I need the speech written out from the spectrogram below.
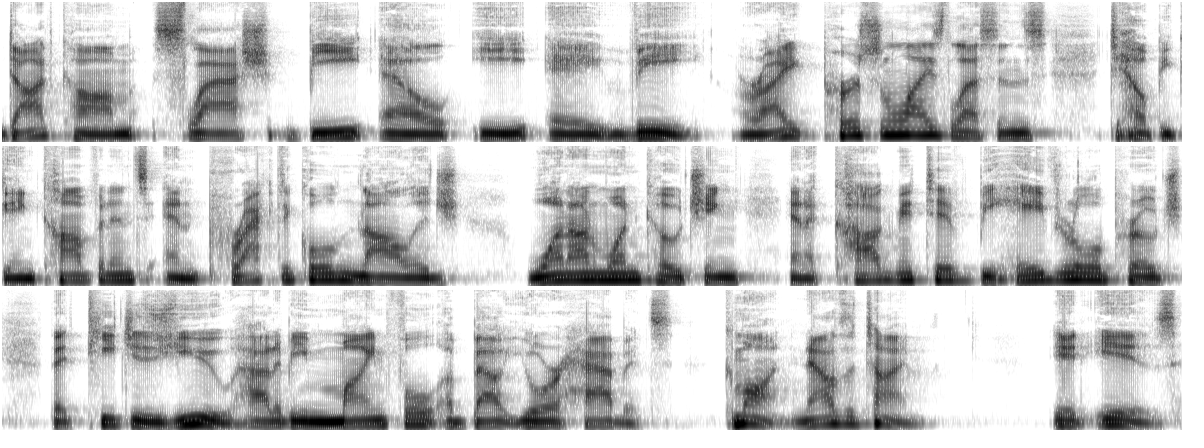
dot com slash B L E A V. All right. Personalized lessons to help you gain confidence and practical knowledge one on one coaching, and a cognitive behavioral approach that teaches you how to be mindful about your habits. Come on, now's the time. It is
